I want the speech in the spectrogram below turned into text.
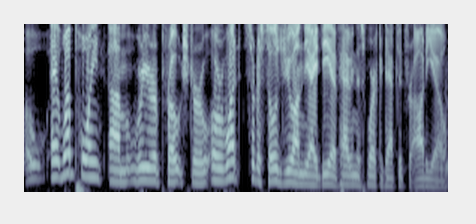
oh, at what point um, were you approached, or or what sort of sold you on the idea of having this work adapted for audio?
